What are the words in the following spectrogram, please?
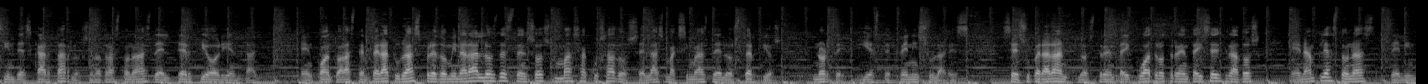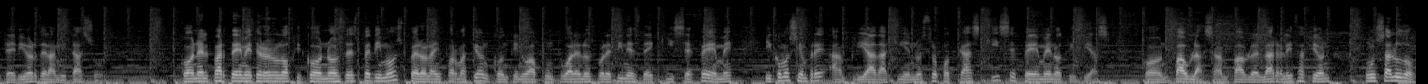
sin descartarlos en otras zonas del tercio oriental. En cuanto a las temperaturas, predominarán los descensos más acusados en las máximas de los tercios norte y este peninsulares. Se superarán los 34-36 grados en amplias zonas del interior de la mitad sur. Con el parte meteorológico nos despedimos, pero la información continúa puntual en los boletines de XFM y como siempre ampliada aquí en nuestro podcast XFM Noticias. Con Paula San Pablo en la realización, un saludo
